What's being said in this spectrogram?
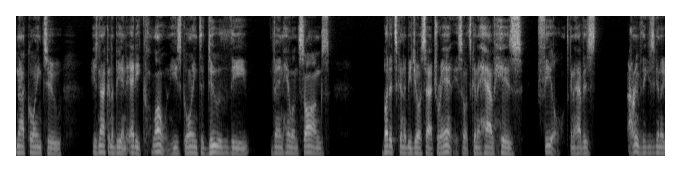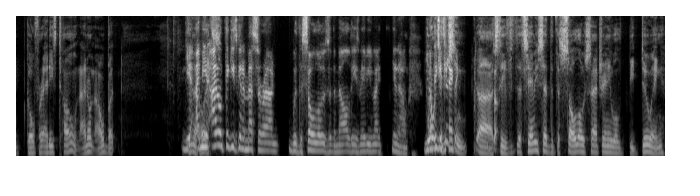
not going to he's not going to be an Eddie clone. He's going to do the Van Halen songs, but it's going to be Joe Satriani. So it's going to have his feel. It's going to have his. I don't even think he's going to go for Eddie's tone. I don't know, but yeah, you know, I mean, I don't think he's going to mess around with the solos or the melodies. Maybe he might, you know. You know, it's interesting, gonna... uh, Steve. That Sammy said that the solo Satriani will be doing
